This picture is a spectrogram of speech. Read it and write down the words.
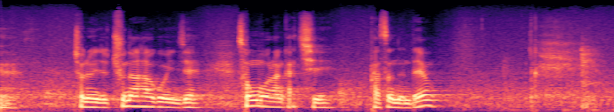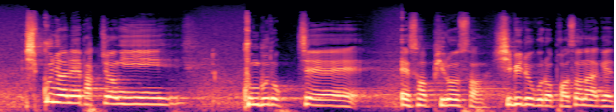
예. 저는 이제 준하하고 이제 성모랑 같이 봤었는데요. 19년에 박정희 군부 독재 에서 비로소 11.6으로 벗어나게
